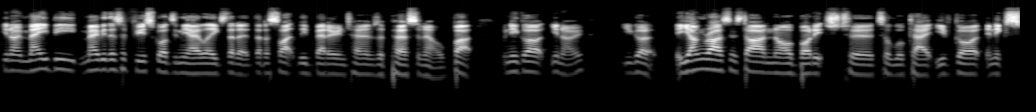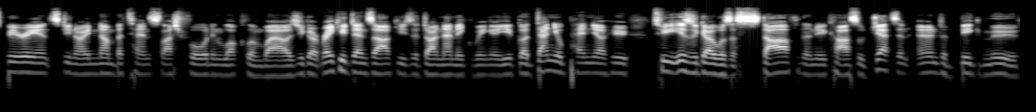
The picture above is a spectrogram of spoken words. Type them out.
you know maybe maybe there's a few squads in the A leagues that are that are slightly better in terms of personnel, but when you got you know you got a young rising star Noah Botic to to look at. You've got an experienced, you know, number ten slash forward in Lachlan Wales. You've got Riku Danzaki, who's a dynamic winger. You've got Daniel Penha, who two years ago was a star for the Newcastle Jets and earned a big move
